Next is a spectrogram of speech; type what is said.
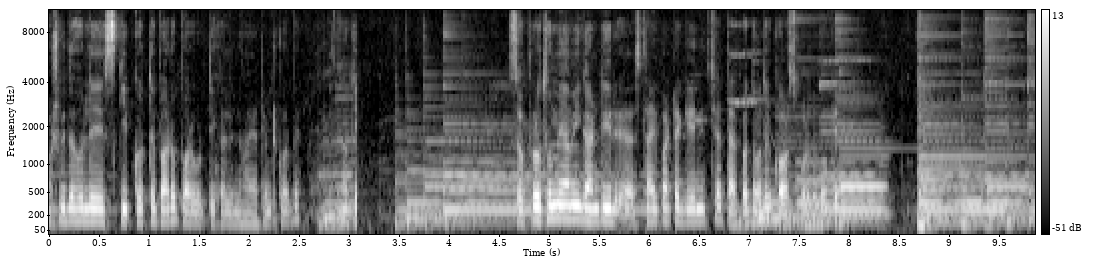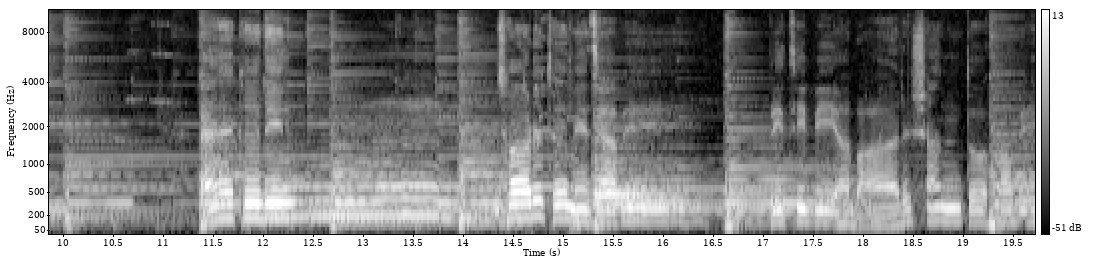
অসুবিধা হলে স্কিপ করতে পারো পরবর্তীকালে হয় অ্যাটেম্প্ট করবে। ওকে সো প্রথমে আমি গানটির স্থায়ী পার্টটা গিয়ে নিচ্ছি আর তারপর তোমাদের কর্স করে দেবো ওকে একদিন ঝড় থেমে যাবে, পৃথিবী আবার শান্ত হবে।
